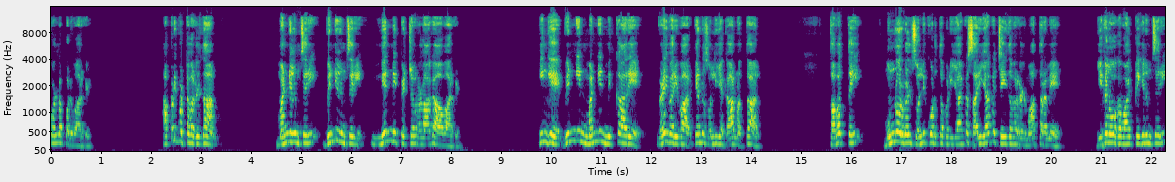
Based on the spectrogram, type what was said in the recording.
கொள்ளப்படுவார்கள் அப்படிப்பட்டவர்கள்தான் மண்ணிலும் சரி விண்ணிலும் சரி மேன்மை பெற்றவர்களாக ஆவார்கள். இங்கே விண்ணின் மண்ணின் மிக்காரே விளைவறிவார் என்று சொல்லிய காரணத்தால் தவத்தை முன்னோர்கள் சொல்லிக் கொடுத்தபடியாக சரியாக செய்தவர்கள் மாத்திரமே இகலோக வாழ்க்கையிலும் சரி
